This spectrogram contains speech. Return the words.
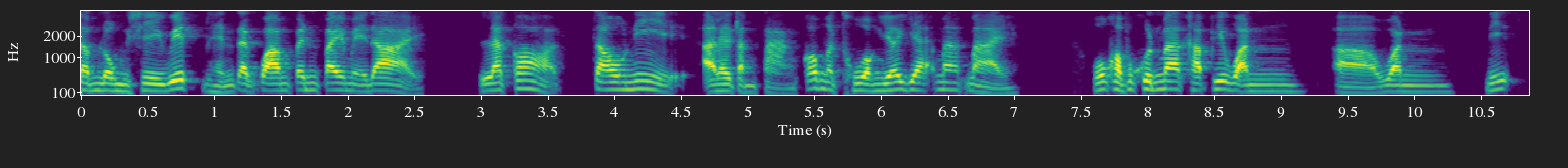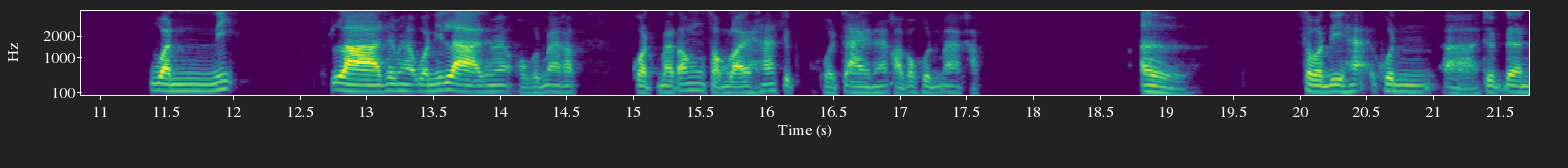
ดำรงชีวิตเห็นแต่ความเป็นไปไม่ได้ แล้วก็เจ้าหนี้อะไรต่างๆ ก็มาทวงเยอะแยะมากมายโหขอบพระคุณมากครับ พี่วันวันนี้วันนี้ลาใช่ไหมครับวันนี้ลาใช่ไหมขอบคุณมากครับ กดมาต้องสองร้อยห้าสิบหัวใจนะขอบพระคุณมากครับ เออ สวัสดีฮะ คุณจุดเดิน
